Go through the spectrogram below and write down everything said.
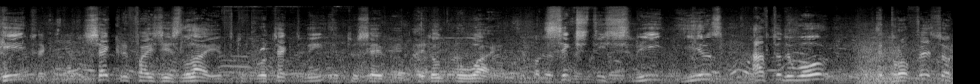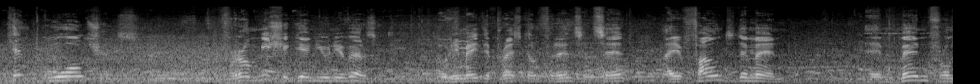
He sacrificed his life to protect me and to save me. I don't know why. 63 years after the war, a professor Kent Walshers from Michigan University, so he made a press conference and said, I found the man, a man from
